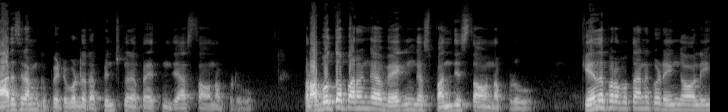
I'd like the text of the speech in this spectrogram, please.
పారిశ్రామిక పెట్టుబడులు రప్పించుకునే ప్రయత్నం చేస్తూ ఉన్నప్పుడు ప్రభుత్వ పరంగా వేగంగా స్పందిస్తూ ఉన్నప్పుడు కేంద్ర ప్రభుత్వానికి కూడా ఏం కావాలి?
